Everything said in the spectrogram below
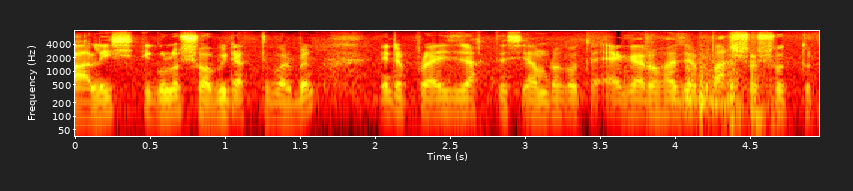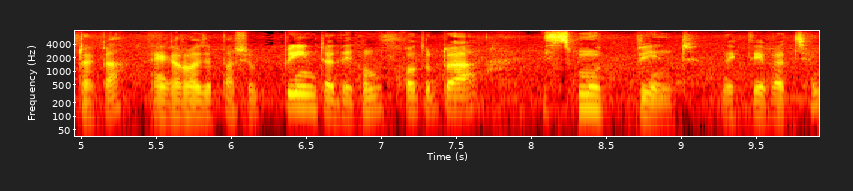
বালিশ এগুলো সবই রাখতে পারবেন। এটা প্রাইস রাখতেছি আমরা কত? এগারো হাজার পাঁচশো সত্তর টাকা। এগারো হাজার পাঁচশো প্রিন্টটা দেখুন, কতটা স্মুথ প্রিন্ট দেখতেই পাচ্ছেন।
